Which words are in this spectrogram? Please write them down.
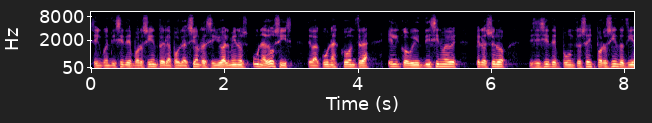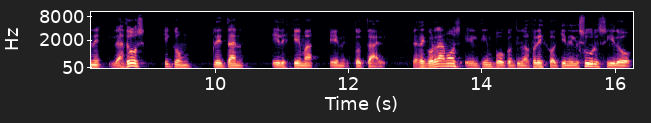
57% de la población recibió al menos una dosis de vacunas contra el COVID-19, pero solo 17.6% tiene las dos que completan el esquema en total. Les recordamos, el tiempo continúa fresco aquí en el sur, cielo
